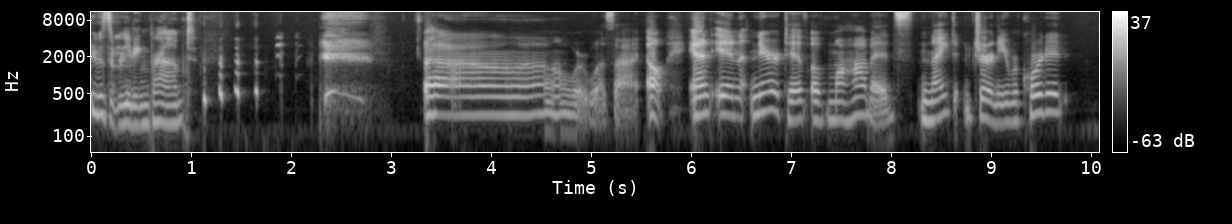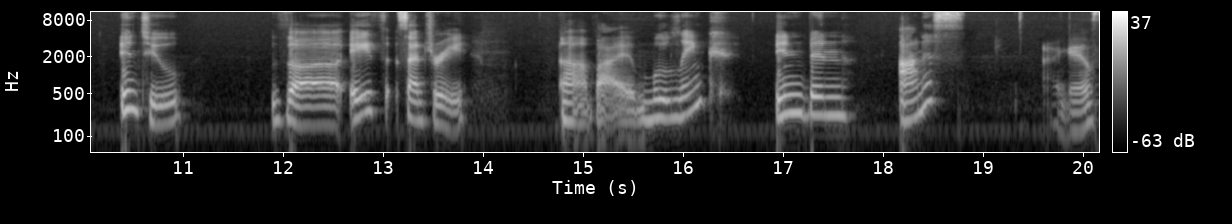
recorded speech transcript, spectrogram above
He was reading prompt. Uh, where was I? Oh, and in narrative of Muhammad's night journey recorded into the 8th century uh, by Malik ibn Anas. I guess.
